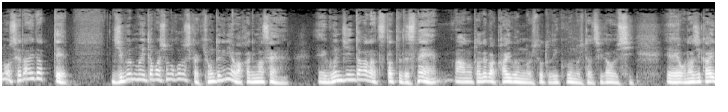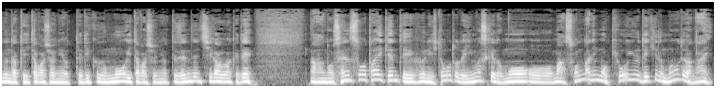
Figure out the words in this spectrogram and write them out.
の世代だって自分のいた場所のことしか基本的には分かりません。えー、軍人だからっつったってですねあの例えば海軍の人と陸軍の人は違うし、えー、同じ海軍だっていた場所によって陸軍もいた場所によって全然違うわけであの戦争体験というふうに一言で言いますけども、まあ、そんなにも共有できるものではない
